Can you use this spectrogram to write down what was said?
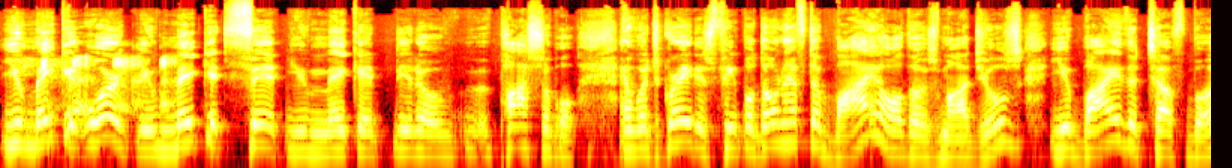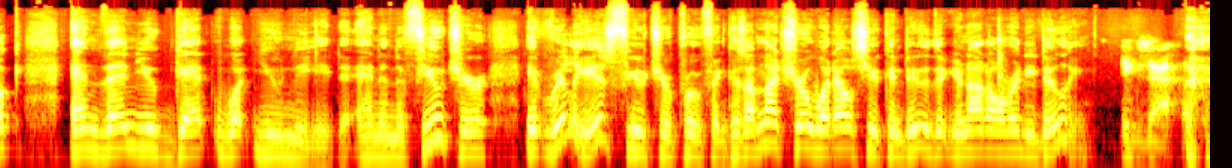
you make it work, you make it fit, you make it, you know, possible. And what's great is people don't have to buy all those modules. You buy the Toughbook and then you get what you need. And in the future, it really is future proofing because I'm not sure what else you can do that you're not already doing. Exactly.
